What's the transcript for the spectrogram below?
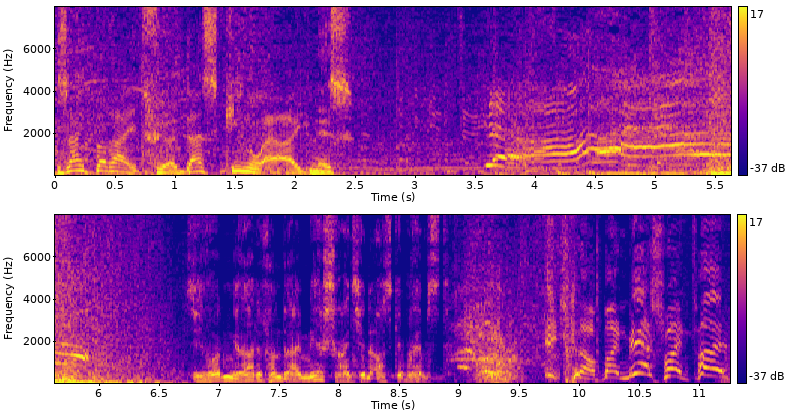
Seid bereit für das Kinoereignis. Sie wurden gerade von drei Meerschweinchen ausgebremst. Ich glaube, mein Meerschwein pfeift.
